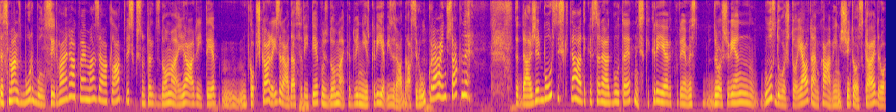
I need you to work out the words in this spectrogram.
Tas mans burbulis ir vairāk vai mazāk latvisks, un tagad es domāju, jā, arī tie, mm, kopš kara izrādās arī tie, kurus domāju, ka viņi ir krievi, izrādās ir ukrāņu sakne. Tad daži ir būtiski tādi, kas varētu būt etniski krievi, kuriem es droši vien uzdošu to jautājumu, kā viņi to skaidro.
